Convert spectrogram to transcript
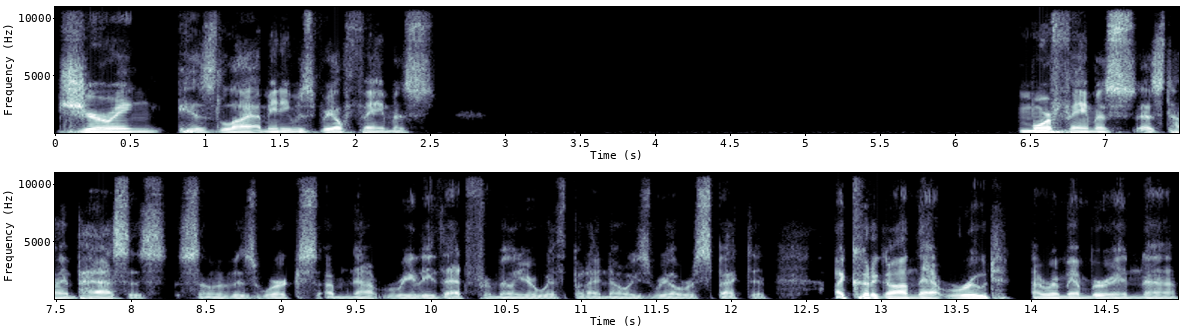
during his life, I mean, he was real famous. More famous as time passes. Some of his works I'm not really that familiar with, but I know he's real respected. I could have gone that route. I remember in uh,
